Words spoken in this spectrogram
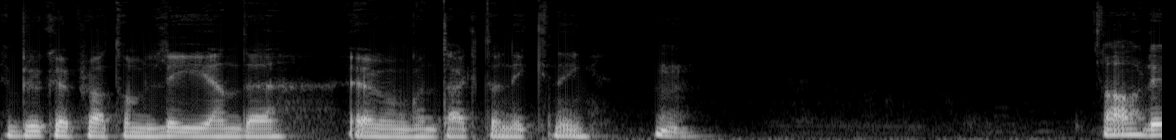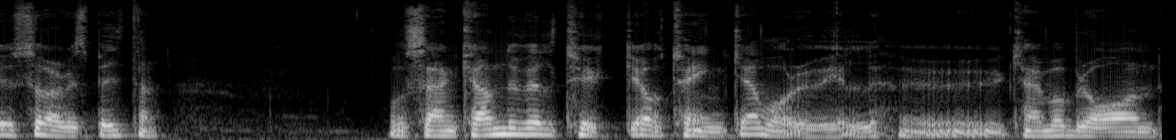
Vi brukar prata om leende, ögonkontakt och nickning. Mm. Ja, det är servicebiten. Och sen kan du väl tycka och tänka vad du vill. Eh, det kan ju vara bra en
